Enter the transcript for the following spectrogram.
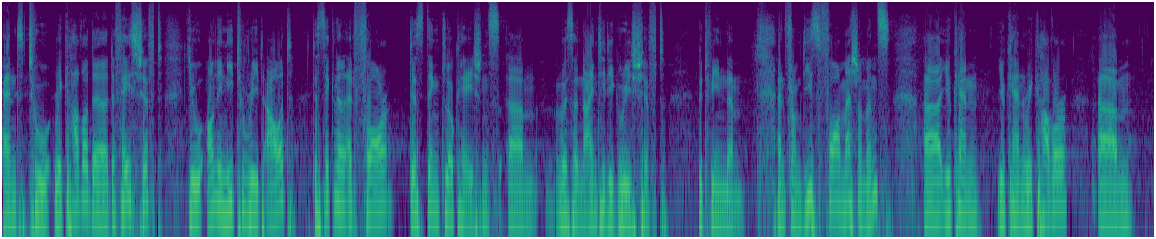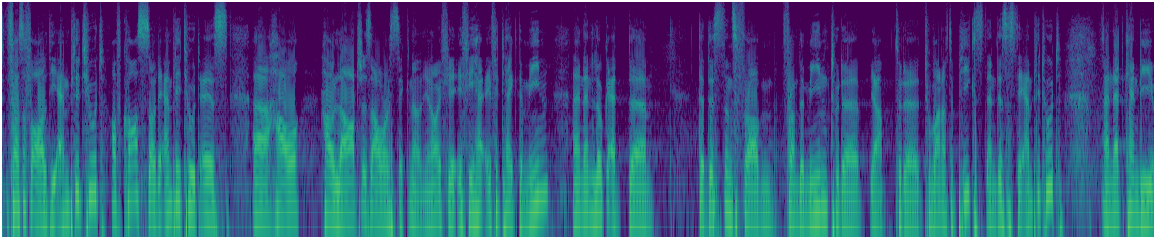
And to recover the, the phase shift, you only need to read out the signal at four distinct locations um, with a 90 degree shift between them. And from these four measurements, uh, you can you can recover um, first of all the amplitude, of course. So the amplitude is uh, how how large is our signal. You know, if you if you if you take the mean and then look at the the distance from from the mean to the yeah to the to one of the peaks, then this is the amplitude, and that can be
